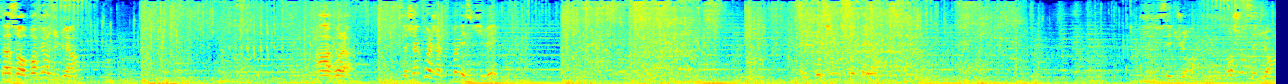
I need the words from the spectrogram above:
Ça, va pas faire du bien. Ah voilà. À chaque fois j'arrive pas à esquiver. il continue de sauter hein. C'est dur. Hein. Franchement c'est dur. Hein.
